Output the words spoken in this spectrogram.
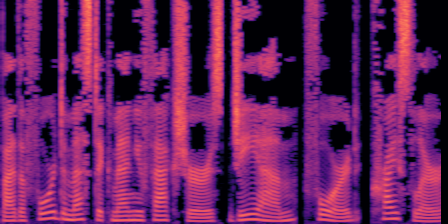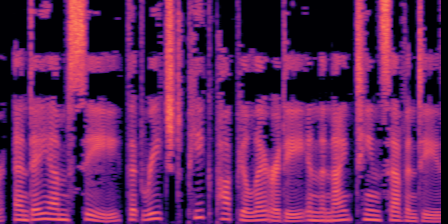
by the four domestic manufacturers GM, Ford, Chrysler, and AMC that reached peak popularity in the 1970s.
